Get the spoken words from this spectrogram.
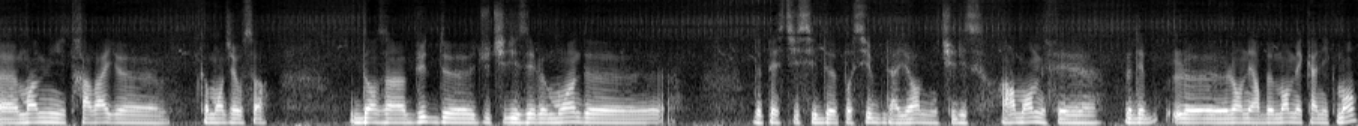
euh, moi je travaille, euh, comment dire ça, dans un but d'utiliser le moins de, de pesticides possible. D'ailleurs, on utilise rarement, mais fait l'enherbement mécaniquement.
